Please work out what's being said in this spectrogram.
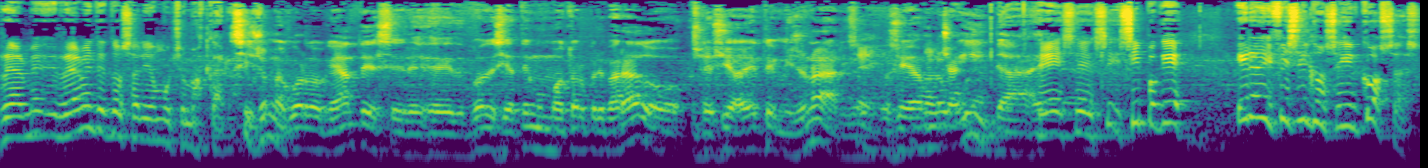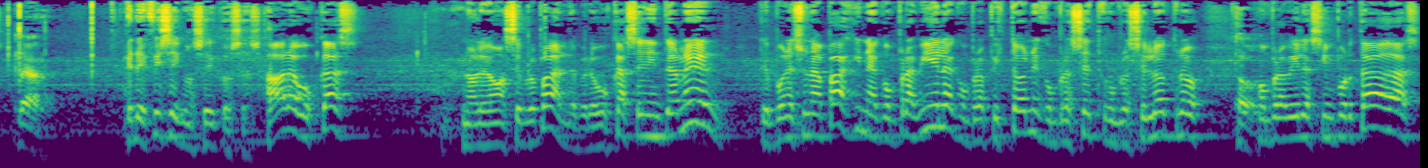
realmente, realmente todo salía mucho más caro. Sí, yo me acuerdo que antes eh, eh, vos decías, tengo un motor preparado, decía, este es millonario, Sí, o sea, mucha guita. eh, sí, sí, porque era difícil conseguir cosas. Claro, Era difícil conseguir cosas. Ahora buscas, no le vamos a hacer propaganda, pero buscas en internet, te pones una página, compras biela, compras pistones, compras esto, compras el otro, Todo. compras bielas importadas.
